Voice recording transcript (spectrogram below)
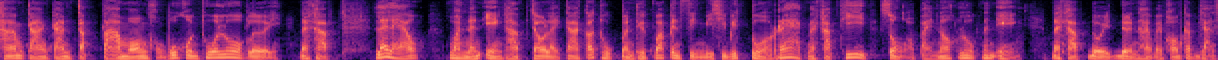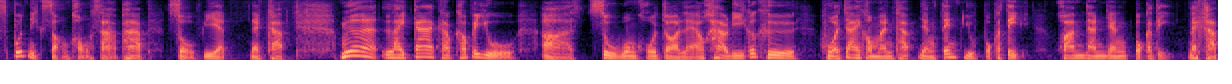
ท่ามกลางการจับตามองของผู้คนทั่วโลกเลยนะครับ และแล้ววันนั้นเองครับ เจ้าไรกาก็ถูกบันทึกว่าเป็นสิ่งมีชีวิตตัวแรกนะครับที่ส่งออกไปนอกโลกนั่นเอง นะครับโดยเดินทางไปพร้อมกับยานสปุตนิก 2 ของสหภาพโซเวียตนะครับเมื่อไลกาครับเขาไปอยู่สู่วงโคจรแล้วข่าวดีก็คือหัวใจของมันครับยังเต้นอยู่ปกติ ความดันยังปกตินะครับ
